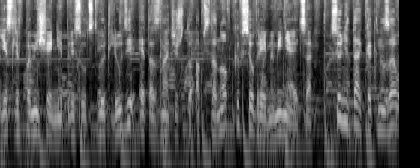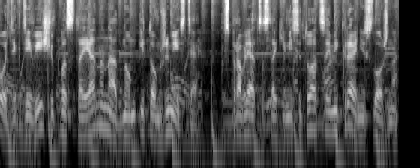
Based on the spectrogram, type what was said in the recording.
Если в помещении присутствуют люди, это значит, что обстановка все время меняется. Все не так, как на заводе, где вещи постоянно на одном и том же месте. Справляться с такими ситуациями крайне сложно.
